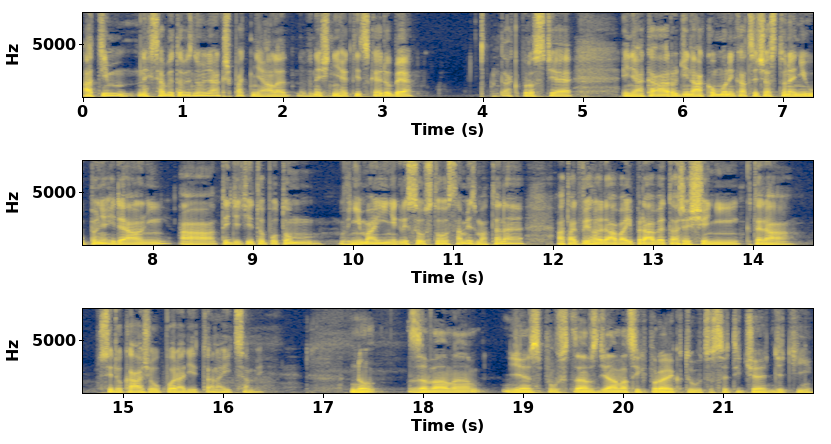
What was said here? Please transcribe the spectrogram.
a tím nechci, aby to vyznělo nějak špatně, ale v dnešní hektické době tak prostě i nějaká rodinná komunikace často není úplně ideální a ty děti to potom vnímají, někdy jsou z toho sami zmatené a tak vyhledávají právě ta řešení, která si dokážou poradit a najít sami. No, za váma je spousta vzdělávacích projektů, co se týče dětí,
